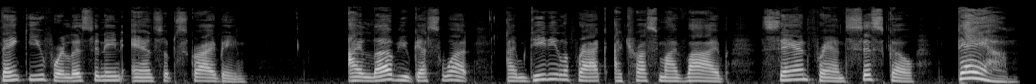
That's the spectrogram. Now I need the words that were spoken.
Thank you for listening and subscribing. I love you. Guess what? I'm Dee Dee LaFrac. I trust my vibe. San Francisco. Damn.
